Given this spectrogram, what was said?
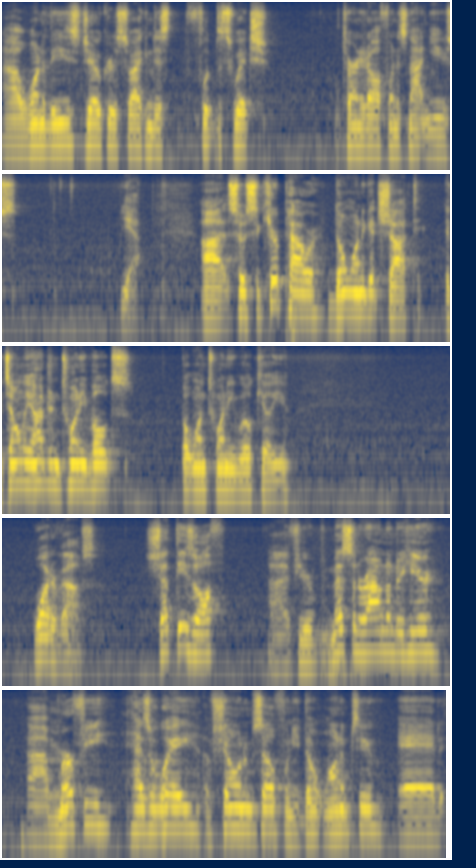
uh, one of these jokers, so I can just flip the switch, turn it off when it's not in use. Yeah. Uh, so secure power. Don't want to get shocked. It's only 120 volts, but 120 will kill you. Water valves. Shut these off. Uh, if you're messing around under here, uh, Murphy has a way of showing himself when you don't want him to, and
